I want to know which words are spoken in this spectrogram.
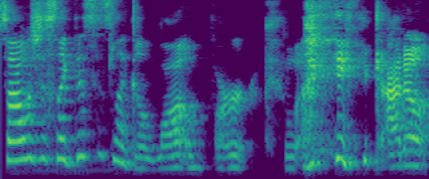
so I was just like, this is like a lot of work. Like, I don't,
